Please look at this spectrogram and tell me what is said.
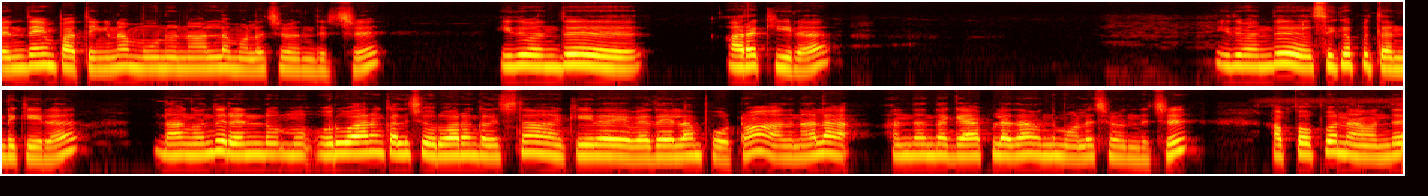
வெந்தயம் பார்த்திங்கன்னா மூணு நாளில் முளைச்சி வந்துருச்சு. இது வந்து அரைக்கீரை. இது வந்து சிகப்பு தண்டு கீரை. நாங்கள் வந்து ரெண்டு மூ ஒரு வாரம் கழித்து ஒரு வாரம் கழித்து தான் கீரை விதையெல்லாம் போட்டோம். அதனால் அந்தந்த கேப்பில் தான் வந்து முளைச்சி வந்துச்சு. அப்பப்போ நான் வந்து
